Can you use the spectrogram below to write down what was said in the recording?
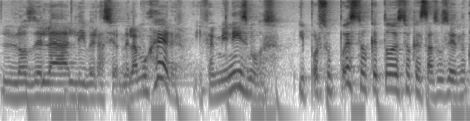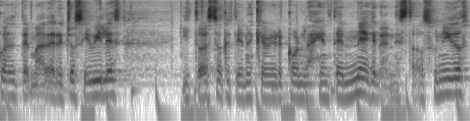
los de la liberación de la mujer y feminismos. Y por supuesto que todo esto que está sucediendo con el tema de derechos civiles y todo esto que tiene que ver con la gente negra en Estados Unidos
